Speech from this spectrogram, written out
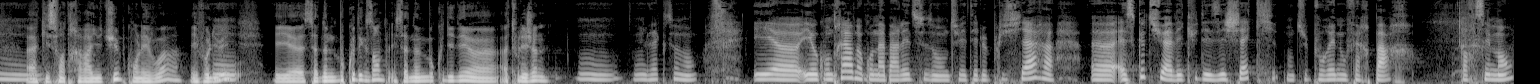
euh, qui sont à travers YouTube, qu'on les voit évoluer. Et euh, ça donne beaucoup d'exemples et ça donne beaucoup d'idées euh, à tous les jeunes. Mm, exactement. Et, euh, et au contraire, donc on a parlé de ce dont tu étais le plus fier. Est-ce que tu as vécu des échecs dont tu pourrais nous faire part Forcément?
